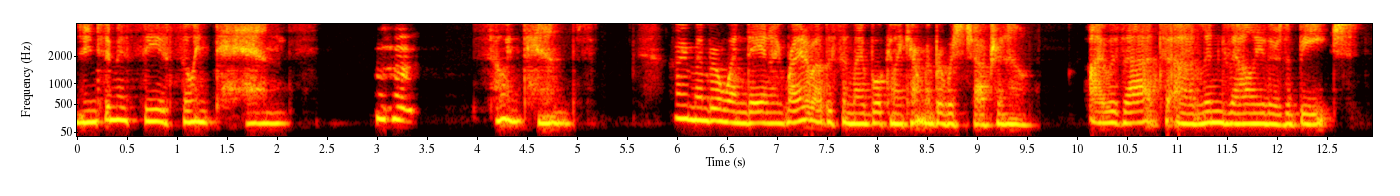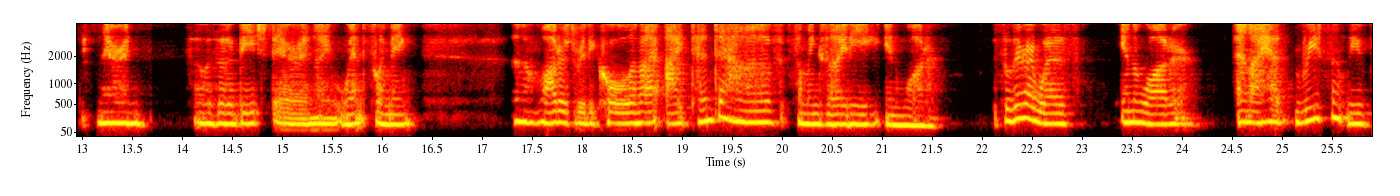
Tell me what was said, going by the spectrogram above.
Intimacy is so intense. Mm-hmm. So intense. I remember one day, and I write about this in my book, and I can't remember which chapter now. I was at uh, Lynn Valley. There's a beach there, and so I was at a beach there, and I went swimming. And the water's really cold, and I, I tend to have some anxiety in water. So there I was in the water, and I had recently,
